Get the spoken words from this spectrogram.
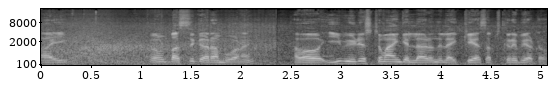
ആയി അപ്പോൾ നമ്മൾ ബസ് കയറാൻ പോവാണ് അപ്പോൾ ഈ വീഡിയോ ഇഷ്ടമായെങ്കിൽ എല്ലാവരും ഒന്ന് ലൈക്ക് ചെയ്യുക സബ്സ്ക്രൈബ് ചെയ്യുക കേട്ടോ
